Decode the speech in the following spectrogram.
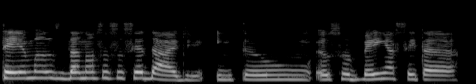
temas da nossa sociedade. Então, eu sou bem aceita,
